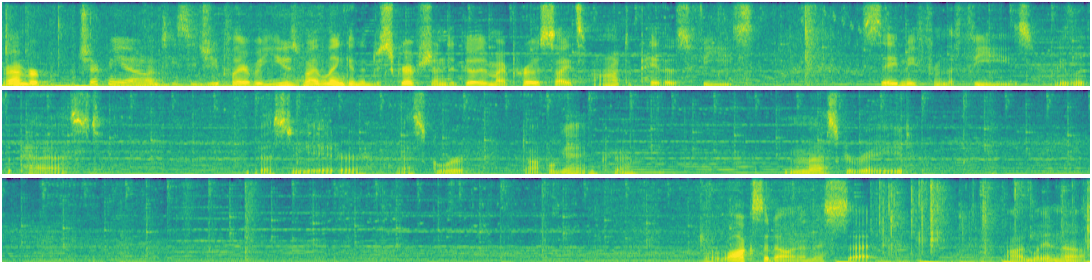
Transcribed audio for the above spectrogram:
Remember, check me out on TCG Player, but use my link in the description to go to my pro sites. I don't have to pay those fees. Save me from the fees. Relive the past. Investigator. Escort. Doppelgang. Okay. Masquerade. Loxodon in this set. Oddly enough.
